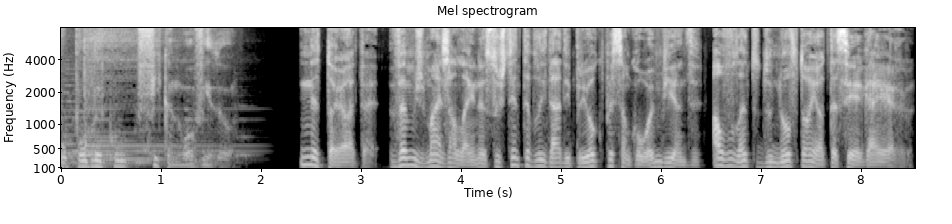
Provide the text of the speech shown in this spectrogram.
O público fica no ouvido. Na Toyota, vamos mais além na sustentabilidade e preocupação com o ambiente ao volante do novo Toyota CHR.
